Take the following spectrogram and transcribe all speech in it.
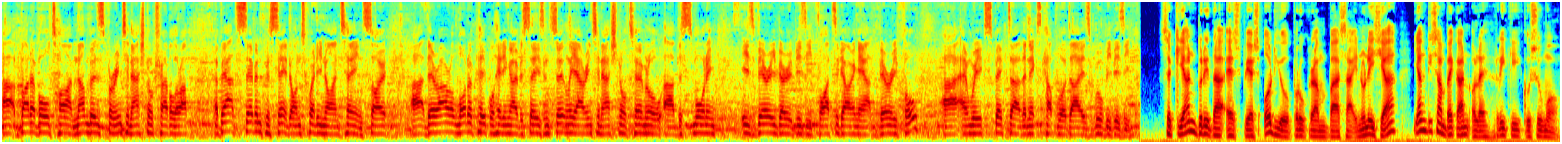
uh, but of all time. Numbers for international travel are up about 7% on 2019. So, uh, there are a lot of people heading overseas, and certainly our international terminal uh, this morning is very, very busy. Flights are going out very full, uh, and we expect uh, the next couple of days will be busy. Sekian berita SBS Audio program Bahasa Indonesia yang disampaikan oleh Riki Kusumo.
